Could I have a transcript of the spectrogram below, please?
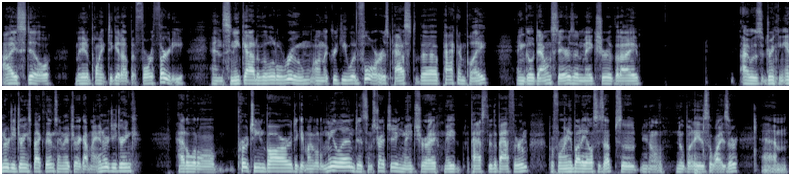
I still made a point to get up at 4:30 and sneak out of the little room on the creaky wood floors past the pack and play and go downstairs and make sure that I I was drinking energy drinks back then, so I made sure I got my energy drink. Had a little protein bar to get my little meal in, did some stretching, made sure I made a pass through the bathroom before anybody else is up, so, you know, nobody is the wiser. Um,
